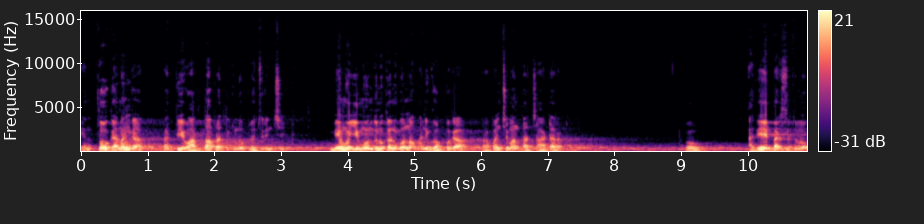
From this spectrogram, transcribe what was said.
ఎంతో ఘనంగా ప్రతి వార్తాపత్రికల్లో ప్రచురించి మేము ఈ మందును కనుగొన్నాం అని గొప్పగా ప్రపంచమంతా చాటారట. ఓ అదే పరిస్థితిలో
